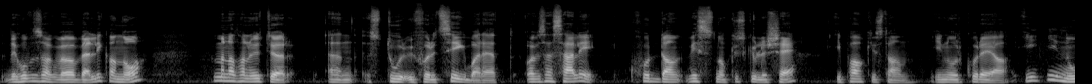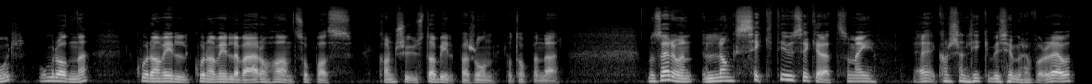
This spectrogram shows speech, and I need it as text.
det i hovedsak var vellykka nå, men at han utgjør en stor uforutsigbarhet. Og jeg vil si særlig hvordan, hvis noe skulle skje i Pakistan, i Nord-Korea, i, i nordområdene, hvordan vil, hvordan vil det være å ha en såpass kanskje ustabil person på toppen der? Men så er det jo en langsiktig usikkerhet som jeg er kanskje like bekymra for. Det er jo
